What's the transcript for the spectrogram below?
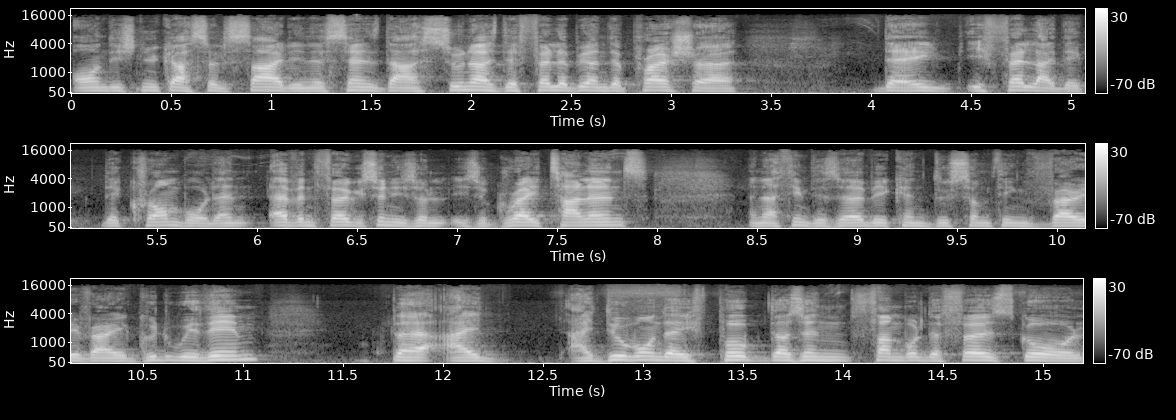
on this Newcastle side in the sense that as soon as they fell a bit under pressure, they it felt like they, they crumbled. And Evan Ferguson is a, is a great talent, and I think De Zerbi can do something very, very good with him. But I I do wonder if Pope doesn't fumble the first goal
